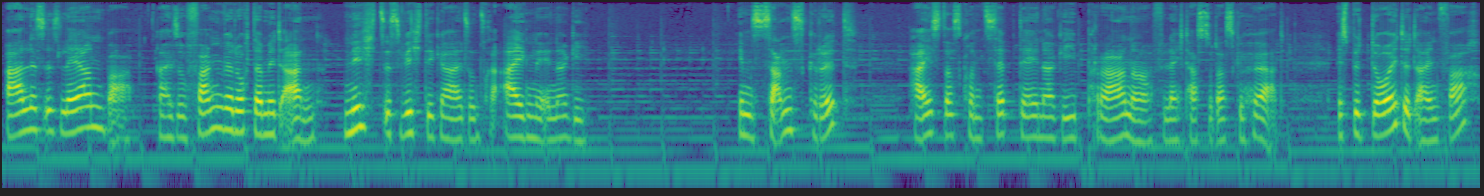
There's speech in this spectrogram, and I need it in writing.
Alles ist lernbar, also fangen wir doch damit an. Nichts ist wichtiger als unsere eigene Energie. Im Sanskrit heißt das Konzept der Energie Prana, vielleicht hast du das gehört. Es bedeutet einfach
